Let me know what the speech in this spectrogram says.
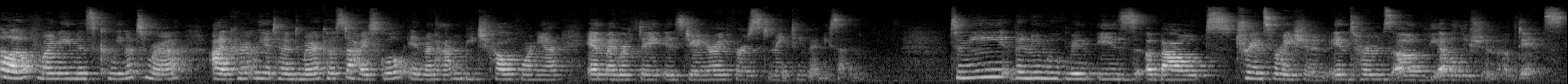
Hello, my name is Kalena Tamura. I currently attend Mira Costa High School in Manhattan Beach, California, and my birthday is January 1st, 1997. To me, the new movement is about transformation in terms of the evolution of dance.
